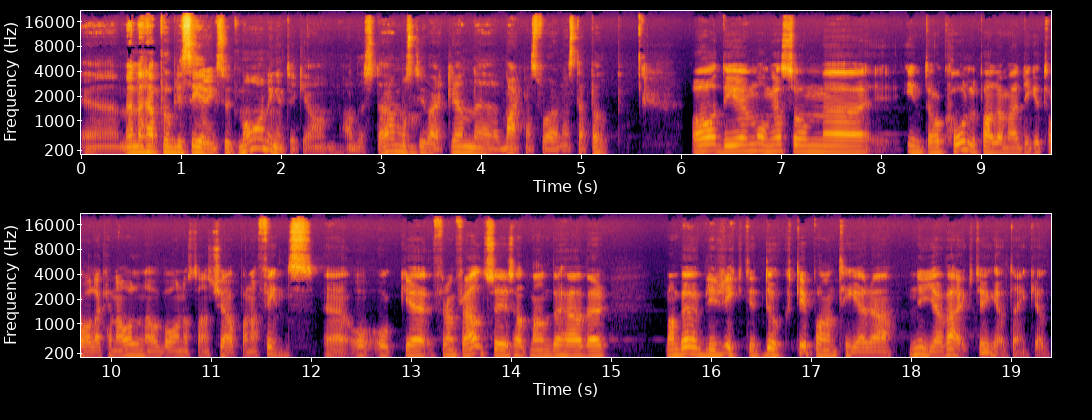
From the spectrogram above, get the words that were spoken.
Eh, Men den här publiceringsutmaningen tycker jag, Anders, där måste ju verkligen eh, marknadsförarna steppa upp. Ja, det är många som eh, inte har koll på alla de här digitala kanalerna och var någonstans köparna finns. Och och framförallt så är det så att man behöver, man behöver bli riktigt duktig på att hantera nya verktyg helt enkelt.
